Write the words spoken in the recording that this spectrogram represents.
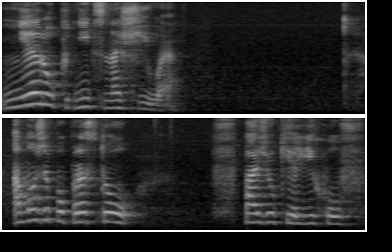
nie rób nic na siłę. A może po prostu paziu kielichów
